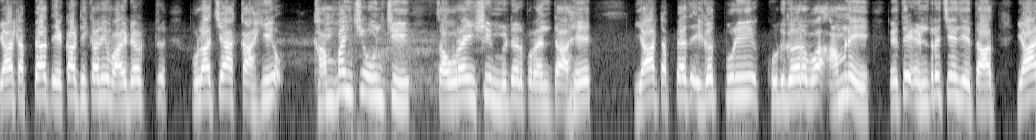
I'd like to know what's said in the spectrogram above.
या टप्प्यात एका ठिकाणी वायडॅक्ट पुलाच्या काही खांबांची उंची चौऱ्याऐंशी मीटरपर्यंत आहे. या टप्प्यात इगतपुरी खुडगर व आमणे येथे इंटरचेंज येतात. या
